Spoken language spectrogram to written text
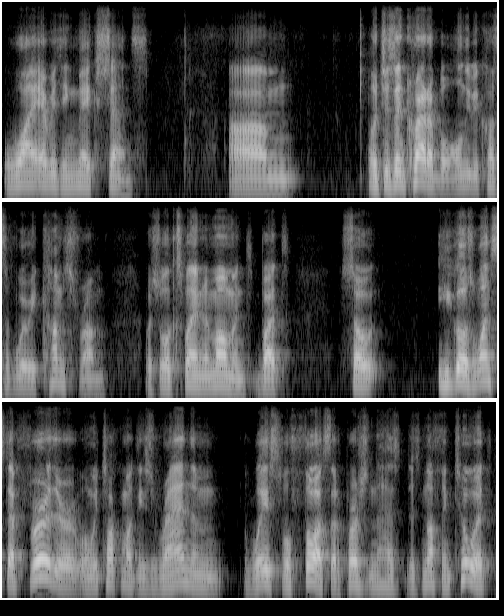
why everything makes sense, um, which is incredible only because of where he comes from, which we'll explain in a moment. But so he goes one step further when we talk about these random wasteful thoughts that a person has there's nothing to it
